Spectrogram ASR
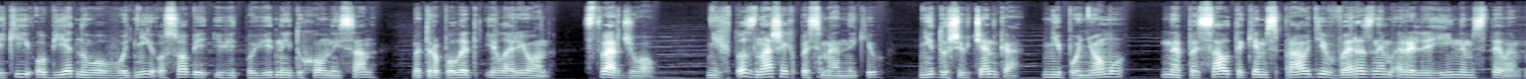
який об'єднував в одній особі і відповідний духовний сан митрополит Іларіон, стверджував ніхто з наших письменників ні до Шевченка, ні по ньому не писав таким справді виразним релігійним стилем,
